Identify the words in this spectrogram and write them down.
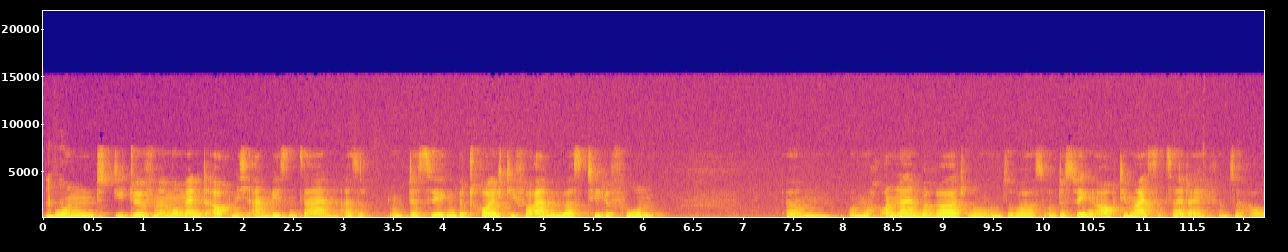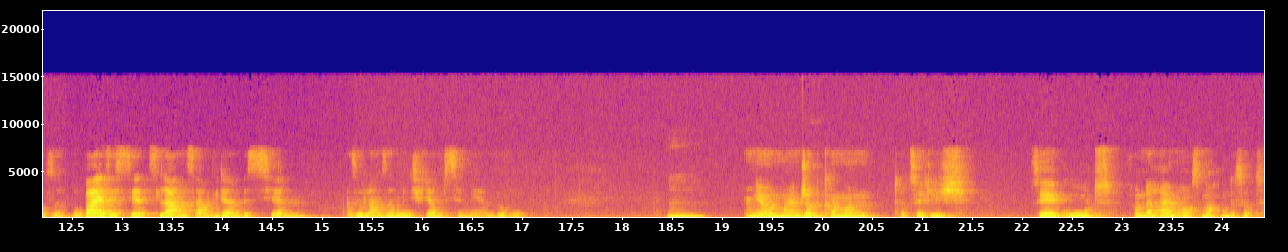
Mhm. Und die dürfen im Moment auch nicht anwesend sein. Also, und deswegen betreue ich die vor allem übers Telefon ähm, und mache Online-Beratung und sowas. Und deswegen auch die meiste Zeit eigentlich von zu Hause. Wobei sich es jetzt langsam wieder ein bisschen, also langsam bin ich wieder ein bisschen mehr im Büro. Mhm. Ja, und meinen Job kann man tatsächlich sehr gut von daheim aus machen. Das hat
